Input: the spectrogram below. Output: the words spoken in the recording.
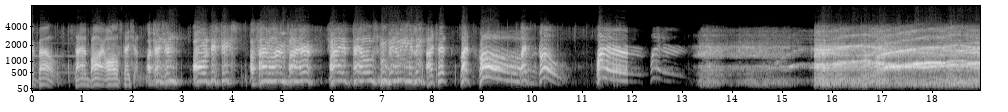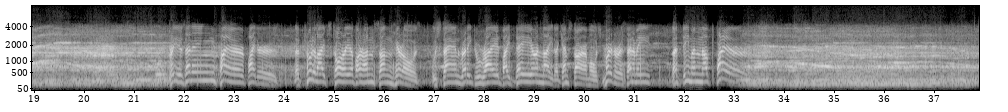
Five bells. Stand by all stations. Attention, all districts. A five alarm fire. Five bells. Move in immediately. That's it. Let's roll! Let's go! Fire! Fighters! Presenting Firefighters, the true to life story of our unsung heroes who stand ready to ride by day or night against our most murderous enemy, the demon of fire.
